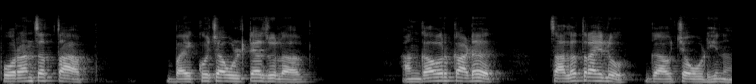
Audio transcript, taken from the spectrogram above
पोरांचा ताप बायकोच्या उलट्या जुलाब अंगावर काढत चालत राहिलो गावच्या ओढीनं.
